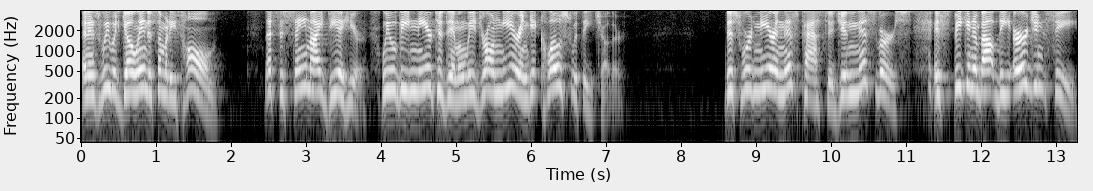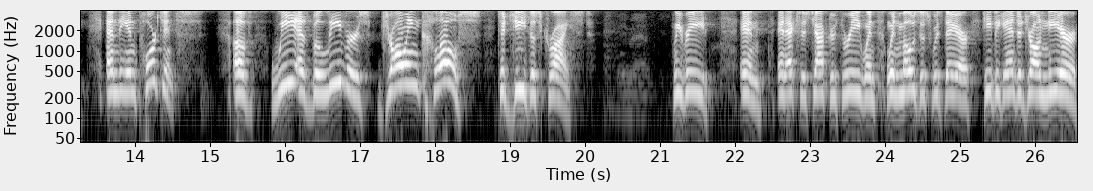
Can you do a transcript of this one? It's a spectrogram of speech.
And as we would go into somebody's home, that's the same idea here. We would be near to them and we draw near and get close with each other. This word near in this passage, in this verse, is speaking about the urgency and the importance of we as believers drawing close to Jesus Christ. Amen. We read in, in Exodus chapter 3, when, when Moses was there, he began to draw near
